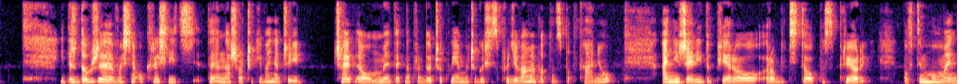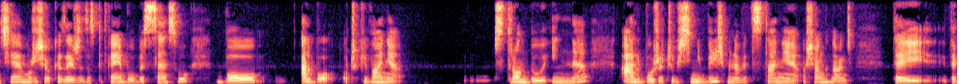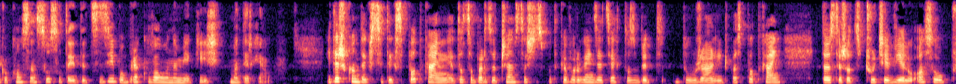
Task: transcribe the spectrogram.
I też dobrze właśnie określić te nasze oczekiwania, czyli czego my tak naprawdę oczekujemy, czego się spodziewamy po tym spotkaniu, aniżeli dopiero robić to post priori, bo w tym momencie może się okazać, że to spotkanie było bez sensu, bo albo oczekiwania stron były inne, albo rzeczywiście nie byliśmy nawet w stanie osiągnąć tej, tego konsensusu, tej decyzji, bo brakowało nam jakichś materiałów. I też w kontekście tych spotkań, to co bardzo często się spotyka w organizacjach, to zbyt duża liczba spotkań. To jest też odczucie wielu osób,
